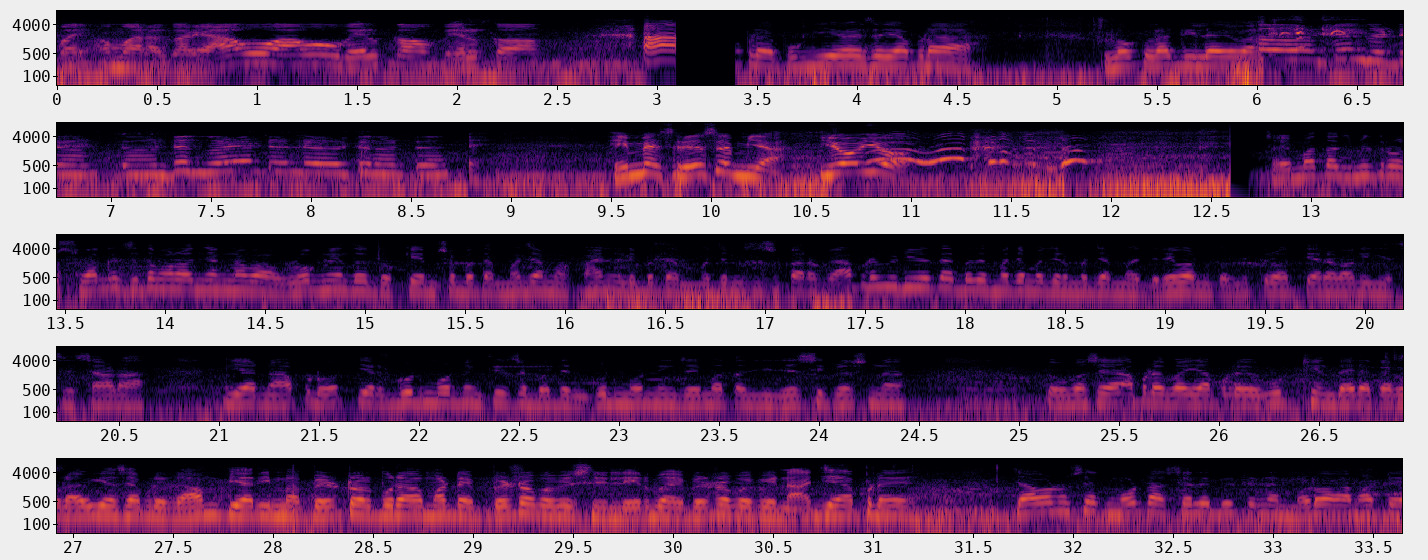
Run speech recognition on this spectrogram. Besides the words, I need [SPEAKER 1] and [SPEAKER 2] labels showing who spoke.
[SPEAKER 1] ભાઈ અમારા ઘરે આવો આવો વેલકમ વેલકમ
[SPEAKER 2] આપણે પૂગી આવે છે આપણા લોક લાડી લાવ્યા. હિમેશ રેશમિયા યો યો. જય માતાજી મિત્રો, સ્વાગત છે તમારો અહીંયા નવા વ્લોગની અંદર. તો કેમ છો બધા? મજામાં? ફાઇનલી બધા મજામાં છે. સુકાર આપણે વીડિયો હતા બધા મજા મજા મજામાં જ રહેવાનું. તો મિત્રો, અત્યારે વાગી જશે સાડા અગિયારને આપણું અત્યારે ગુડ મોર્નિંગ થયું છે બધાને. ગુડ મોર્નિંગ જય માતાજી, જય શ્રી કૃષ્ણ. તો બસ આપણે ભાઈ, આપણે ઉઠીને ડાયરેક્ટ આપણે આવી ગયા છે આપણે રામપિયારીમાં પેટ્રોલ પુરાવા માટે. Petrol pump Shri Lirbhai petrol pump આજે આપણે જવાનું છે એક મોટા સેલિબ્રિટીને મળવા માટે.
